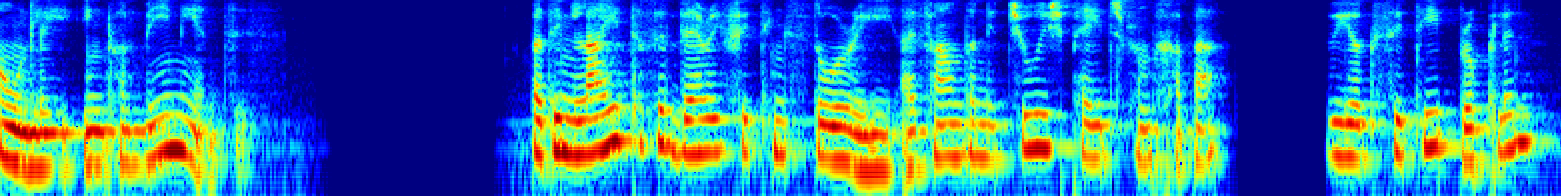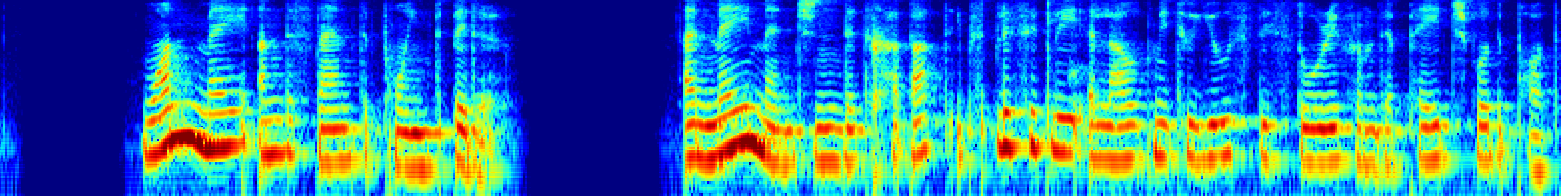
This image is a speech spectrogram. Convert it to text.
only inconveniences. But in light of a very fitting story I found on a Jewish page from Chabad, New York City, Brooklyn, one may understand the point better. I may mention that Chabad explicitly allowed me to use this story from their page for the pod.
